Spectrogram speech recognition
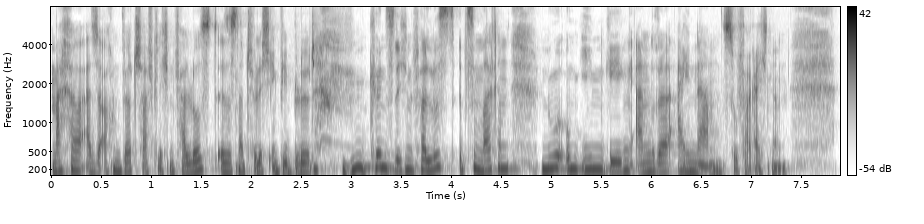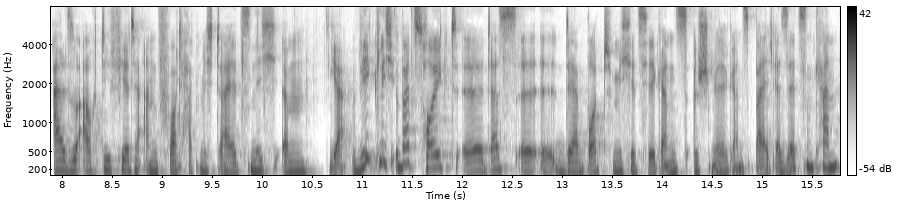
mache, also auch einen wirtschaftlichen Verlust, ist es natürlich irgendwie blöd, einen künstlichen Verlust zu machen, nur um ihn gegen andere Einnahmen zu verrechnen. Also auch die vierte Antwort hat mich da jetzt nicht ähm, ja, wirklich überzeugt, äh, dass äh, der Bot mich jetzt hier ganz schnell, ganz bald ersetzen kann.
